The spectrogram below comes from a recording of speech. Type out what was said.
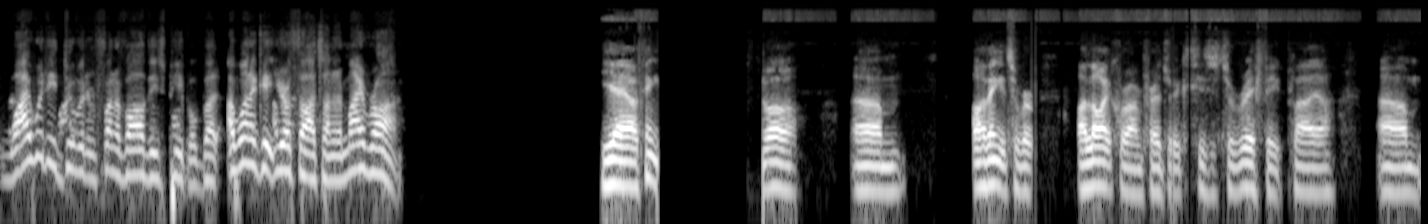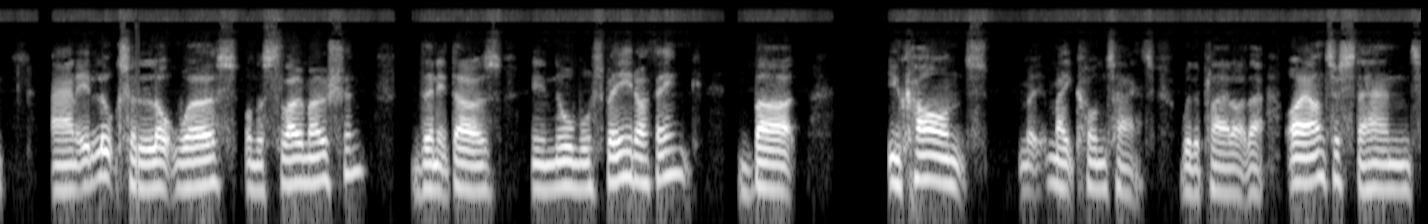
Why would he do it in front of all these people? But I want to get your thoughts on it. Am I wrong? Yeah, I think. Well, um, I think it's a. I like Ryan Fredericks. He's a terrific player, um, and it looks a lot worse on the slow motion than it does in normal speed. I think, but you can't make contact with a player like that. I understand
